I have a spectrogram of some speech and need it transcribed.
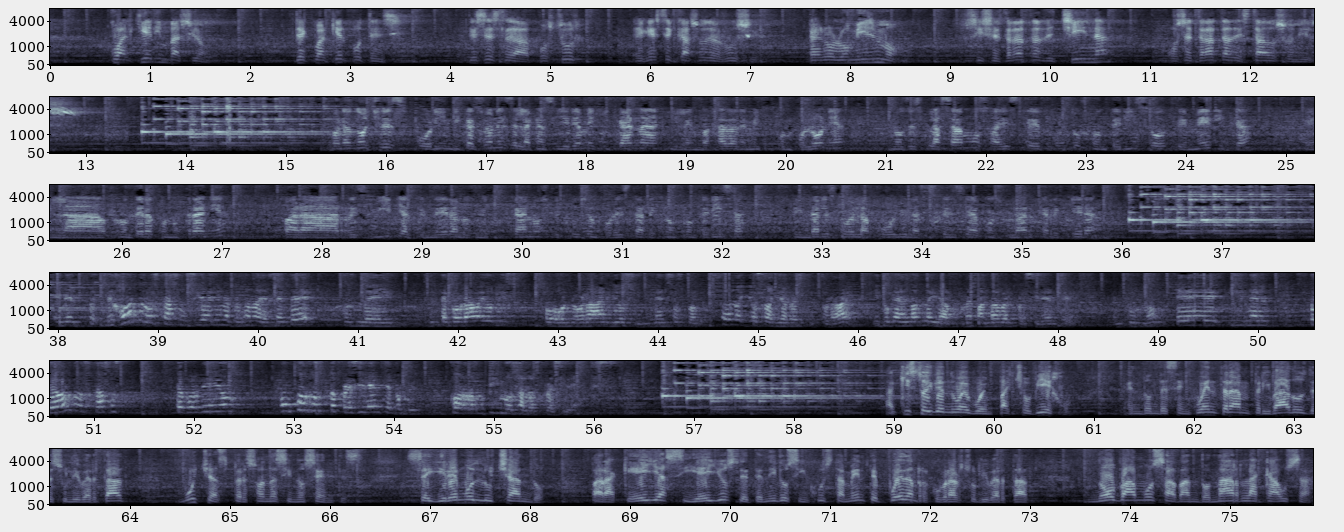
cualquier invasión de cualquier potencia. Esa es la postura en este caso de Rusia. Pero lo mismo si se trata de China o se trata de Estados Unidos. Buenas noches. Por indicaciones de la Cancillería Mexicana y la Embajada de México en Polonia, nos desplazamos a este punto fronterizo de Médica en la frontera con Ucrania para recibir y atender a los mexicanos que cruzan por esta región fronteriza, brindarles todo el apoyo y la asistencia consular que requieran. En el mejor de los casos, si hay una persona decente, pues me te cobraba yo mis honorarios inmensos porque solo yo sabía reestructurar y porque además me, me mandaba el presidente en turno. Eh, y en el peor de los casos, te volví yo un corrupto presidente porque corrompimos a los presidentes. Aquí estoy de nuevo en Pacho Viejo, en donde se encuentran privados de su libertad muchas personas inocentes. Seguiremos luchando para que ellas y ellos detenidos injustamente puedan recobrar su libertad. No vamos a abandonar la causa.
